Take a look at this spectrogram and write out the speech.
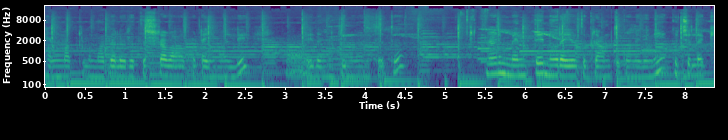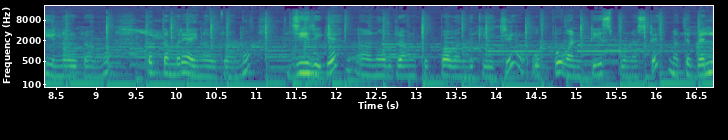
ಹೆಣ್ಮಕ್ಳು ಮೊದಲು ಋತುಸ್ರಾವ ಆಗೋ ಟೈಮಲ್ಲಿ ಇದನ್ನು ತಿನ್ನುವಂಥದ್ದು. ನಾನು ಮೆಂತೆ ನೂರೈವತ್ತು ಗ್ರಾಮ್ ತೊಗೊಂಡಿದ್ದೀನಿ. ಕುಚ್ಚಲಕ್ಕಿ ಇನ್ನೂರು ಗ್ರಾಮು, ಕೊತ್ತಂಬರಿ ಐನೂರು ಗ್ರಾಮು. ಜೀರಿಗೆ ನೂರು ಗ್ರಾಮ್ ತುಪ್ಪ ಒಂದು ಕೆ ಜಿ ಉಪ್ಪು ಒಂದು ಟೀ ಸ್ಪೂನ್ ಅಷ್ಟೇ, ಮತ್ತು ಬೆಲ್ಲ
